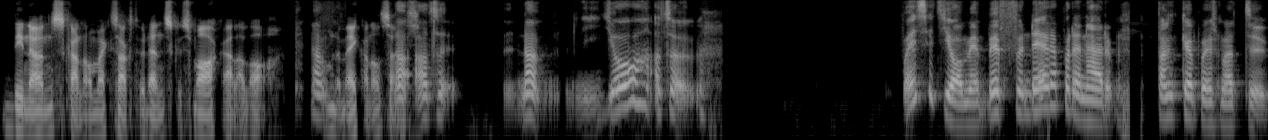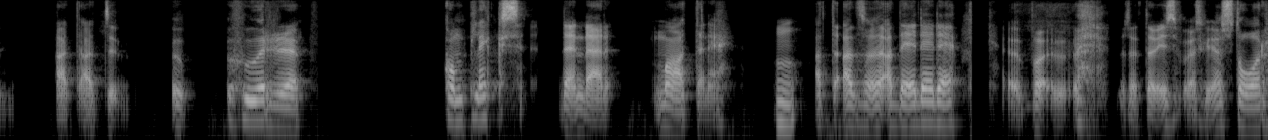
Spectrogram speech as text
din önskan om exakt hur den skulle smaka eller vara. Ja, om det make någon sens. Ja, alltså, ja, alltså på ett sätt ja, men jag fundera på den här tanken på just att, att, att hur komplex den där maten är. Mm. Att, alltså, att det är det, det på, sätt och vis vad jag står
